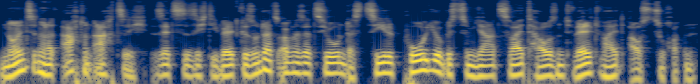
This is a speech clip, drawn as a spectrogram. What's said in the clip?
1988 setzte sich die Weltgesundheitsorganisation das Ziel, Polio bis zum Jahr 2000 weltweit auszurotten.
